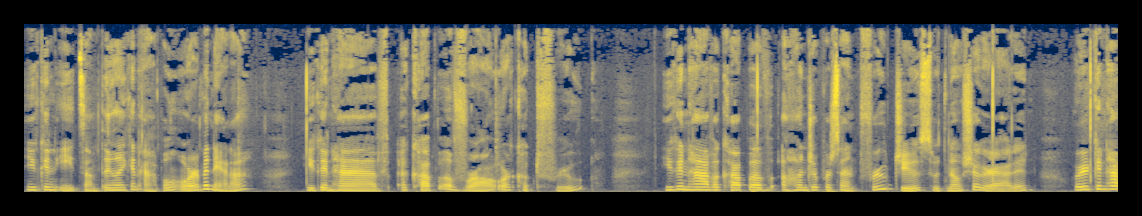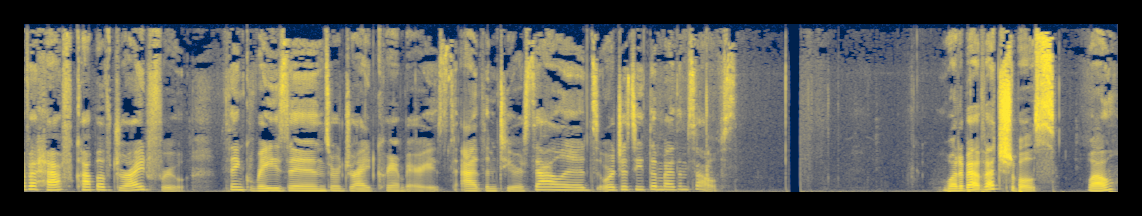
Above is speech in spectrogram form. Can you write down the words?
you can eat something like an apple or a banana. You can have a cup of raw or cooked fruit. You can have a cup of 100% fruit juice with no sugar added, or you can have a half cup of dried fruit Think raisins or dried cranberries. Add them to your salads or just eat them by themselves. What about vegetables? Well,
